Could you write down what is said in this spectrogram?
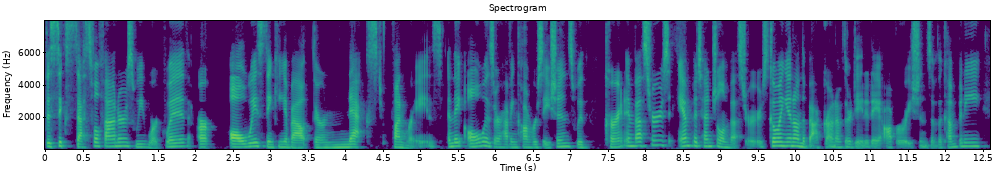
The successful founders we work with are always thinking about their next fundraise, and they always are having conversations with current investors and potential investors, going in on the background of their day to day operations of the company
